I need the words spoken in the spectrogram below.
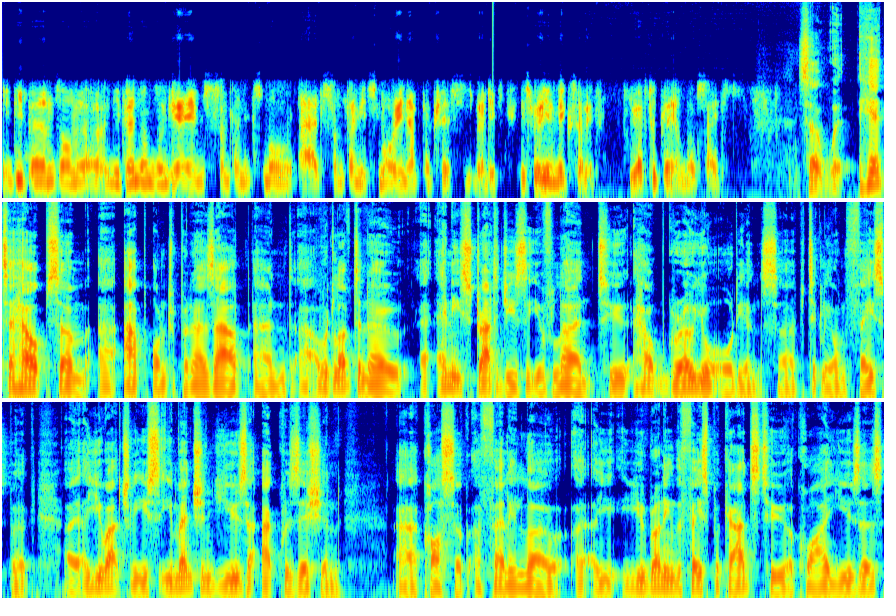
it depends on uh, it depends on the games. Sometimes it's more ads, sometimes it's more in-app purchases, but it's it's really a mix of it. You have to play on both sides. So we're here to help some uh, app entrepreneurs out, and uh, I would love to know uh, any strategies that you've learned to help grow your audience, uh, particularly on Facebook. Uh, you actually you, you mentioned user acquisition uh, costs are, are, fairly low. Are you, are you, running the Facebook ads to acquire users?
